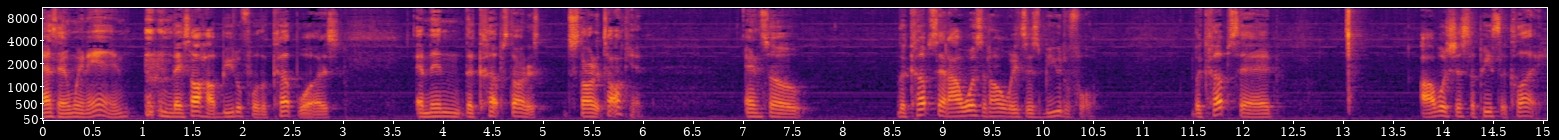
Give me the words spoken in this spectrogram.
as they went in, they saw how beautiful the cup was, and then the cup started started talking. And so the cup said, I wasn't always this beautiful. The cup said, I was just a piece of clay.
